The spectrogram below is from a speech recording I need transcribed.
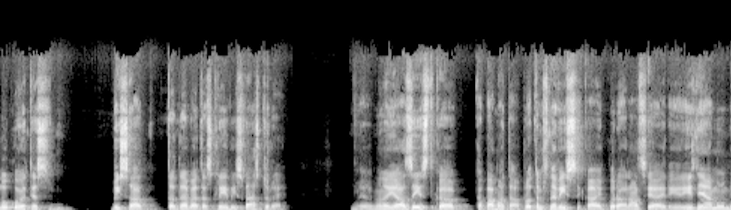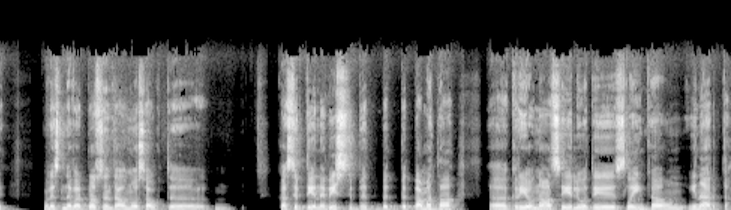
lūkojoties visā tā dēvētās Krievijas vēsturē. Man ir jāatzīst, ka, ka pamatā, protams, ne visi, kā jebkurā nācijā, ir, ir izņēmumi. Un es nevaru procentuāli nosaukt, kas ir tie ne visi, bet, bet, bet pamatā Krievijas nācija ir ļoti slinka un inerta.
